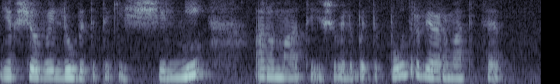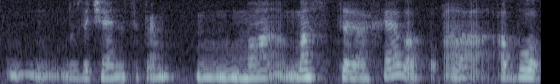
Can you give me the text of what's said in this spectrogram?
Якщо ви любите такі щільні аромати, якщо ви любите пудрові аромати, це звичайно це прям must have або,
